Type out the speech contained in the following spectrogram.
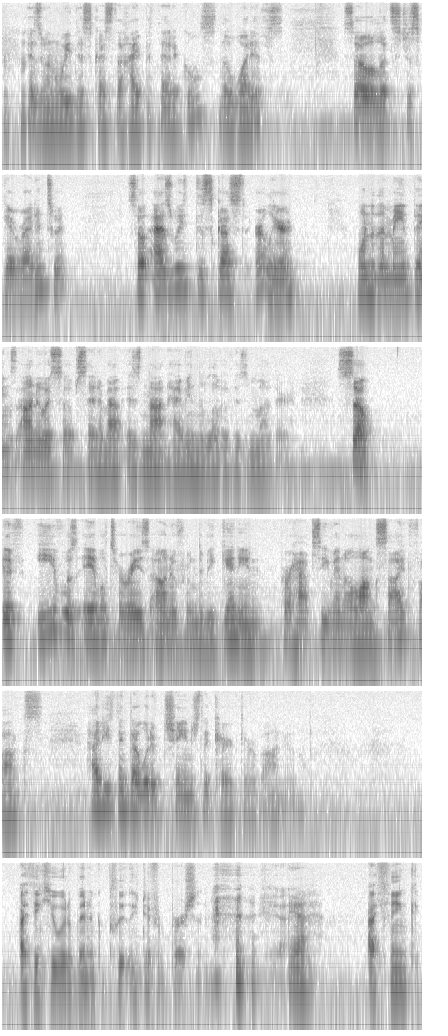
is when we discuss the hypotheticals, the what ifs. So let's just get right into it. So, as we discussed earlier, one of the main things Anu is so upset about is not having the love of his mother. So, if Eve was able to raise Anu from the beginning, perhaps even alongside Fox, how do you think that would have changed the character of Anu? I think he would have been a completely different person. Yeah. I think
